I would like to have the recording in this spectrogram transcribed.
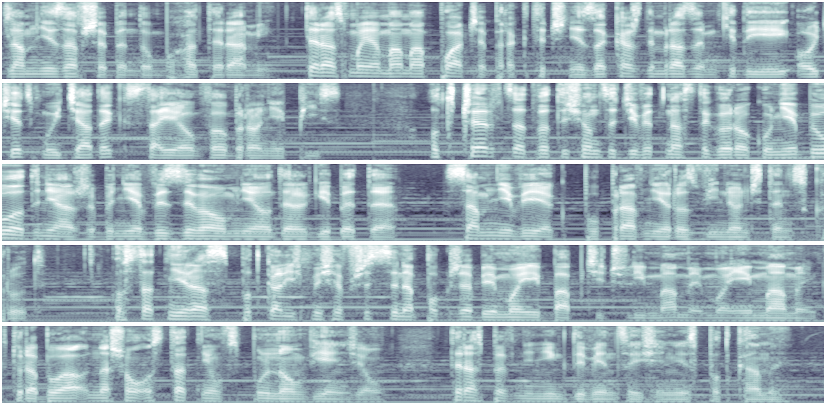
Dla mnie zawsze będą bohaterami. Teraz moja mama płacze praktycznie za każdym razem, kiedy jej ojciec, mój dziadek, staje w obronie PiS. Od czerwca 2019 roku nie było dnia, żeby nie wyzywał mnie od LGBT. Sam nie wie, jak poprawnie rozwinąć ten skrót. Ostatni raz spotkaliśmy się wszyscy na pogrzebie mojej babci, czyli mamy mojej mamy, która była naszą ostatnią wspólną więzią. Teraz pewnie nigdy więcej się nie spotkamy.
